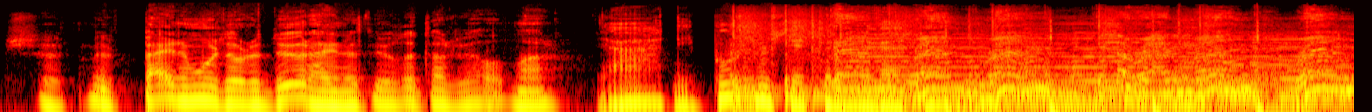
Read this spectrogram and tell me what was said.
Ze, met pijnen moet door de deur heen natuurlijk, dat wel. Maar Ja, die boezem zit er in de weg. When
